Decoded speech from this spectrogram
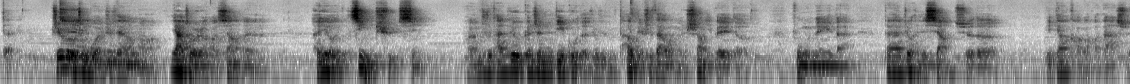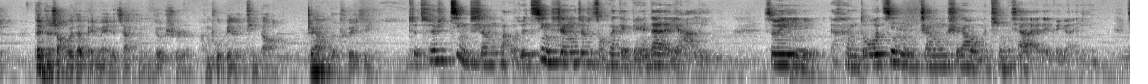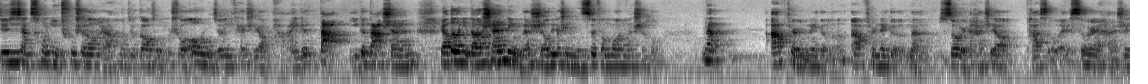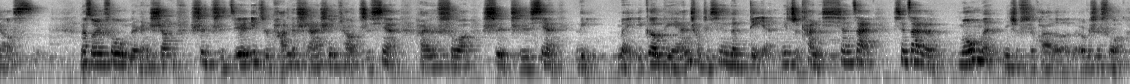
对，只有中国人是这样吗？亚洲人好像很很有进取心，好像就是他就根深蒂固的，就是特别是在我们上一辈的父母那一代，大家就很想觉得。一定要考个好大学，但很少会在北美的家庭就是很普遍的听到这样的推进。就其实是晋升吧，我觉得晋升就是总会给别人带来压力，所以很多竞争是让我们停不下来的一个原因。就是像从你出生，然后就告诉我们说，哦，你就一开始要爬一个大一个大山，然后等你到山顶的时候，那就是你最风光的时候。那 after 那个呢？after 那个，那所有人还是要 pass away，所有人还是要死。那所以说，我们的人生是直接一直爬这个山是一条直线，还是说是直线里每一个连成直线的点？你只看你现在现在的 moment，你是不是快乐的，而不是说，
